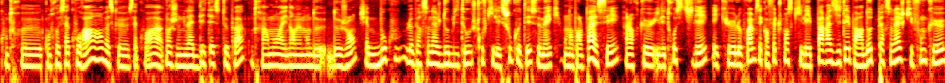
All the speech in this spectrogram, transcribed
contre contre Sakura, hein, parce que Sakura, moi je ne la déteste pas, contrairement à énormément de, gens. J'aime beaucoup le personnage d'Obito, je trouve qu'il est sous côté ce mec, on n'en parle pas assez, alors qu'il est trop stylé et que le problème c'est qu'en fait je pense qu'il est parasité par d'autres personnages qui font que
